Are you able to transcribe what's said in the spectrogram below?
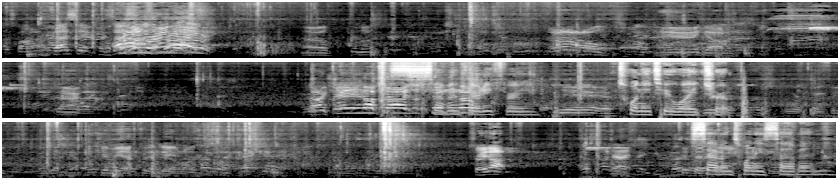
That's fine. That's it. Over, over, over. Oh, good look. Oh, there you got him. Back. All right, change it up, guys. Let's change it up. 733. Yeah. 22 white trip. Give me after the game. Straight up. 727.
